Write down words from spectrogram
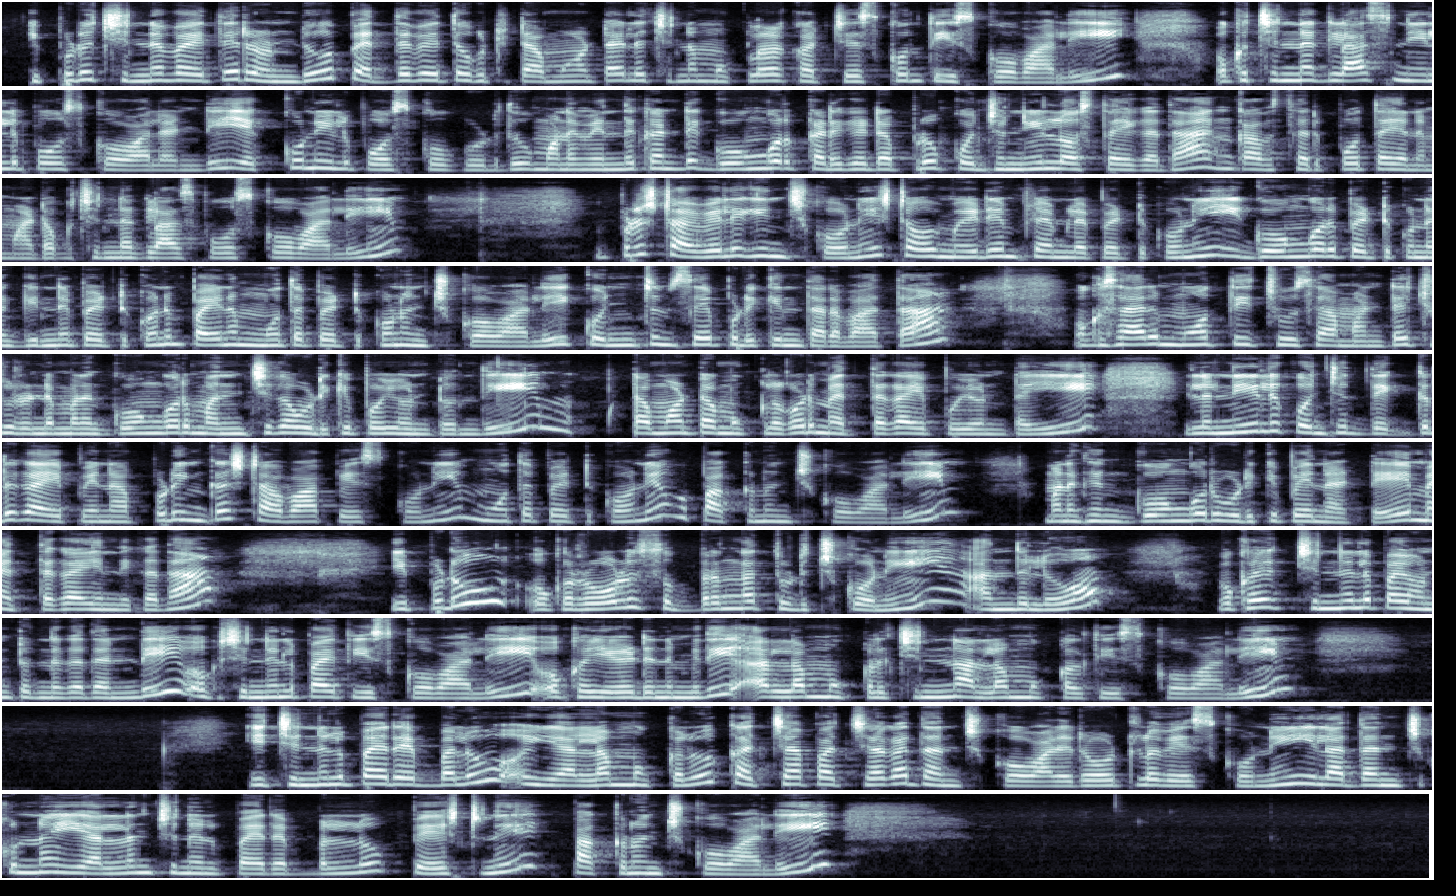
ఇప్పుడు చిన్నవైతే రెండు పెద్దవైతే ఒకటి టమాటాలు చిన్న ముక్కలుగా కట్ చేసుకొని తీసుకోవాలి. ఒక చిన్న గ్లాస్ నీళ్ళు పోసుకోవాలండి. ఎక్కువ నీళ్ళు పోసుకోకూడదు. మనం ఎందుకంటే గోంగూర కడిగేటప్పుడు కొంచెం నీళ్ళు వస్తాయి కదా ఇంకా అవి సరిపోతాయి అన్నమాట ఒక చిన్న గ్లాస్ పోసుకోవాలి. ఇప్పుడు స్టవ్ వెలిగించుకొని స్టవ్ మీడియం ఫ్లేమ్లో పెట్టుకొని ఈ గోంగూర పెట్టుకున్న గిన్నె పెట్టుకొని పైన మూత పెట్టుకొని ఉంచుకోవాలి. కొంచెం సేపు ఉడికిన తర్వాత ఒకసారి మూత తీసి చూసామంటే చూడండి మన గోంగూర మంచిగా ఉడికిపోయి ఉంటుంది. టమాటా ముక్కలు కూడా మెత్తగా అయిపోయి ఉంటాయి. ఇలా నీళ్ళు కొంచెం దగ్గరగా అయిపోయినప్పుడు ఇంకా స్టవ్ ఆపేసుకొని మూత పెట్టుకొని ఒక పక్కన ఉంచుకోవాలి. మనకి గోంగూర ఉడికిపోయినట్టే మెత్తగా అయింది కదా. ఇప్పుడు ఒక రోలు శుభ్రంగా తుడుచుకొని అందులో ఒక చిన్నెలపై ఉంటుంది కదండి ఒక చిన్నెలపై తీసుకోవాలి. ఒక ఏడెనిమిది అల్లం ముక్కలు చిన్న అల్లం ముక్కలు తీసుకోవాలి. ఈ చిన్నులపై రెబ్బలు ఈ అల్లం ముక్కలు కచ్చా పచ్చాగా దంచుకోవాలి. రోట్లో వేసుకొని ఇలా దంచుకున్న ఈ అల్లం చిన్నులపై రెబ్బలు పేస్ట్ని పక్కనుంచుకోవాలి.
